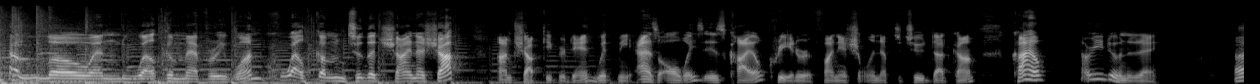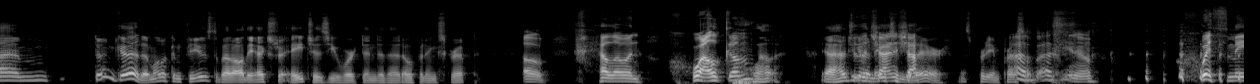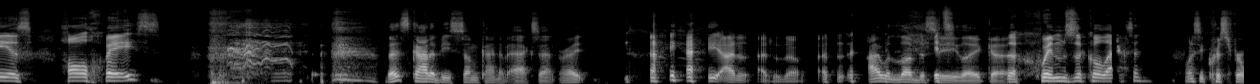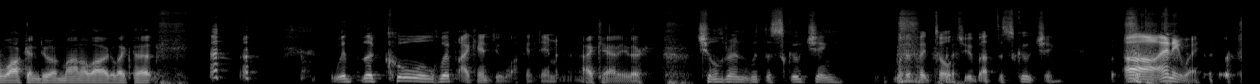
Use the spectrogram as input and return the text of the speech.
Hello and welcome, everyone. Welcome to the China Shop. I'm Shopkeeper Dan. With me, as always, is Kyle, creator of FinancialIneptitude.com. Kyle, how are you doing today? I'm doing good. I'm a little confused about all the extra H's you worked into that opening script. Oh, hello and welcome. Well, yeah, how'd you get the an H China into shop? there? That's pretty Oh, impressive. but, you know, with me is always. That's got to be some kind of accent, right? I don't, I don't know. I don't know. I would love to It's see like uh, The whimsical accent I want to see Christopher Walken do a monologue like that. with the cool whip. I can't do Walken, damn it. I can't either. children with the scooching. What if I told you about the scooching? Uh, anyway,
